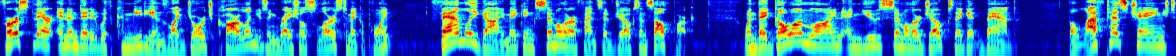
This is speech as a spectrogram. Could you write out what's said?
First, they are inundated with comedians like George Carlin using racial slurs to make a point, Family Guy making similar offensive jokes, and South Park. When they go online and use similar jokes, they get banned. The left has changed,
